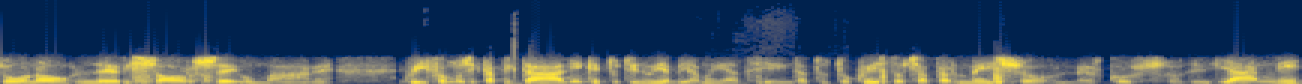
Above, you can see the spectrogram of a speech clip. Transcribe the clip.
sono le risorse umane quei famosi capitali che tutti noi abbiamo in azienda. Tutto questo ci ha permesso nel corso degli anni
